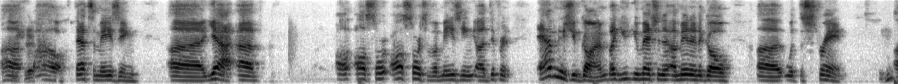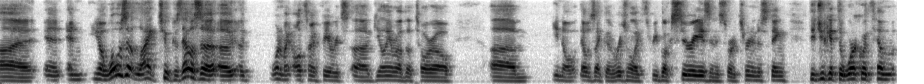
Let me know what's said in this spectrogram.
Uh, sure. Wow, that's amazing uh, yeah, uh, all, all, sort, all sorts of amazing uh, different avenues you've gone. Like you, you mentioned a minute ago uh, with the strain, mm-hmm. uh, and and you know what was it like too? Because that was a, a, a, one of my all time favorites, uh, Guillermo del Toro. Um, you know that was like the original like three book series, and it sort of turned this thing. Did you get to work with him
